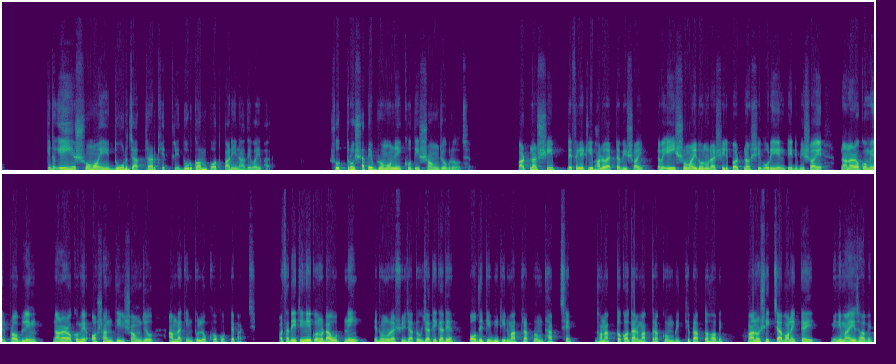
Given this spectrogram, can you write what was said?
কিন্তু এই সময়ে দূর যাত্রার ক্ষেত্রে দুর্গম পথ পাড়ি না দেওয়াই ভালো। শত্রুর সাথে ভ্রমণে ক্ষতির সংযোগ রয়েছে। পার্টনারশিপ ডেফিনেটলি ভালো একটা বিষয়। তবে এই সময় ধনুরাশির পার্টনারশিপ ওরিয়েন্টেড বিষয়ে নানা রকমের প্রবলেম নানা রকমের অশান্তির সংযোগ আমরা কিন্তু লক্ষ্য করতে পারছি। অর্থাৎ এটি নিয়ে কোনো ডাউট নেই যে ধনুরাশির জাতক জাতিকাদের পজিটিভিটির মাত্রাক্রম থাকছে, ধনাত্মকতার মাত্রাক্রম বৃদ্ধিপ্রাপ্ত হবে, মানসিক চাপ অনেকটাই মিনিমাইজ হবে।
